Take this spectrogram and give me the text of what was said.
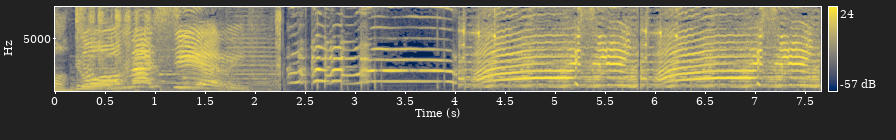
кто? Темно-серый. Аслик! Аслик!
